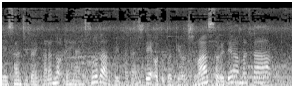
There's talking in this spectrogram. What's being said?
えー、30代からの恋愛相談という形でお届けをします。それではまた。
